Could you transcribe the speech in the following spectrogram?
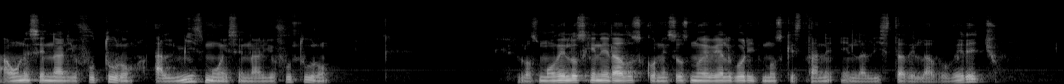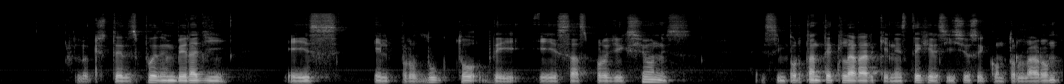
a un escenario futuro, al mismo escenario futuro, los modelos generados con esos nueve algoritmos que están en la lista del lado derecho. Lo que ustedes pueden ver allí es el producto de esas proyecciones. Es importante aclarar que en este ejercicio se controlaron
